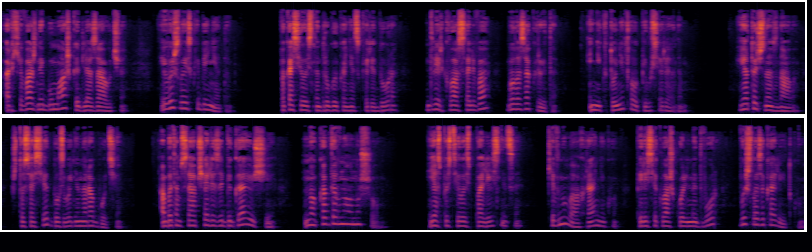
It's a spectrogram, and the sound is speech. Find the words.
архиважной бумажкой для зауча и вышла из кабинета. Покосилась на другой конец коридора. Дверь класса льва была закрыта, и никто не толпился рядом. Я точно знала, что сосед был сегодня на работе, об этом сообщали забегающие, но как давно он ушел? Я спустилась по лестнице, кивнула охраннику, пересекла школьный двор, вышла за калитку.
